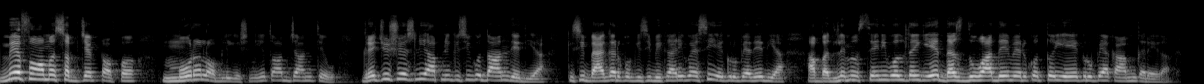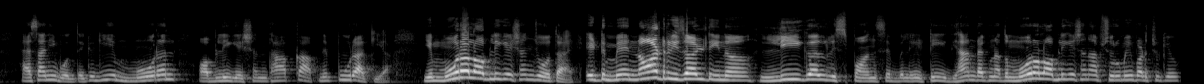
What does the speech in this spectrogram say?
may form a subject of a moral obligation ये तो आप जानते हो। ग्रेजुशियसली आपने किसी को दान दे दिया, किसी बैगर को, किसी भिखारी को ऐसे ही एक रुपया दे दिया, आप बदले में उससे नहीं बोलते कि, ये दस दुआ दे मेरे को तो ये एक रुपया काम करेगा। ऐसा नहीं बोलते, क्योंकि ये मोरल ऑब्लिगेशन था आपका, आपने पूरा किया। ये मोरल ऑब्लिगेशन जो होता है it may not result in a legal responsibility ध्यान रखना तो मोरल ऑब्लिगेशन आप शुरू में ही पढ़ चुके हो।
